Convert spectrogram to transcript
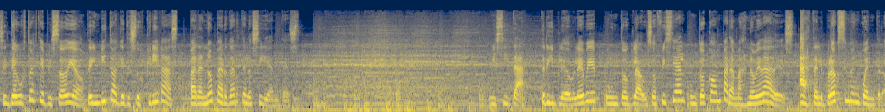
Si te gustó este episodio, te invito a que te suscribas para no perderte los siguientes. Visita www.clausoficial.com para más novedades. Hasta el próximo encuentro.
